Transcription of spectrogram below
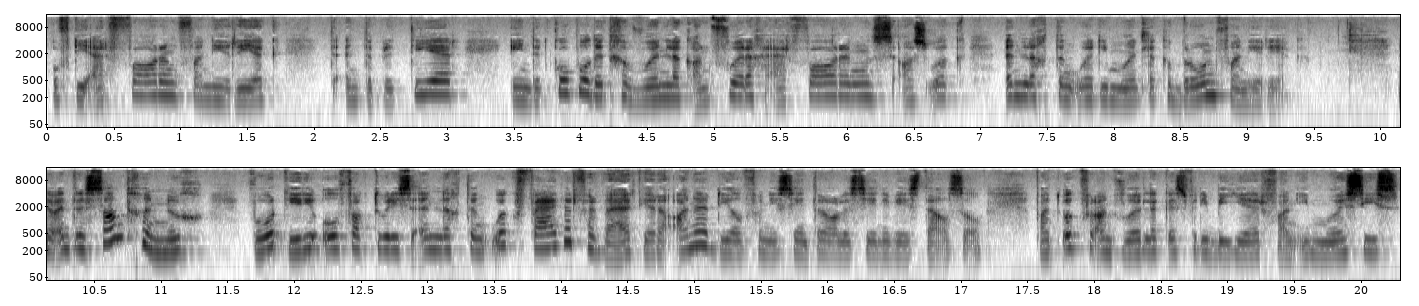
of die ervaring van die reuk te interpreteer en dit koppel dit gewoonlik aan vorige ervarings as ook inligting oor die moontlike bron van die reuk. Nou interessant genoeg word hierdie olfaktoriese inligting ook verder verwerk deur 'n ander deel van die sentrale senuweestelsel wat ook verantwoordelik is vir die beheer van emosies,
